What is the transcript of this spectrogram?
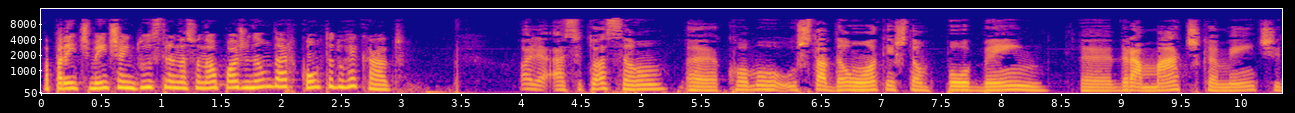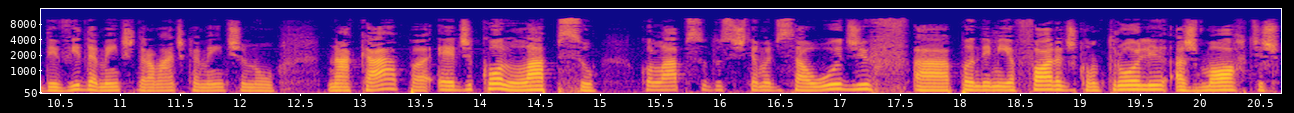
Aparentemente, a indústria nacional pode não dar conta do recado. Olha, a situação, é, como o Estadão ontem estampou bem é, dramaticamente, devidamente dramaticamente no, na capa, é de colapso colapso do sistema de saúde, a pandemia fora de controle, as mortes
